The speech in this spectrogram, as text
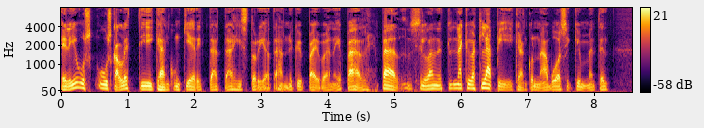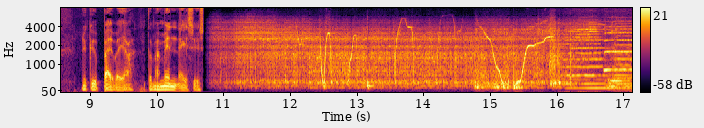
Eli us, uskallettiin ikään kuin kierittää tämä historia tähän nykypäivään ja päälle, päälle sillä että näkyvät läpi ikään kuin nämä vuosikymmenten nykypäivä ja tämä menneisyys. Muistan,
